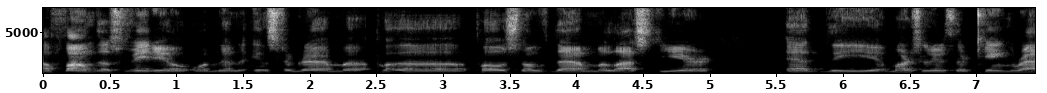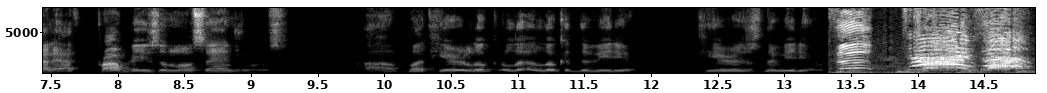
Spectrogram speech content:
I found this video on an Instagram uh, uh, post of them last year at the Martin Luther King rally. Probably is in Los Angeles, uh, but here, look, look at the video. Here's the video. What's up? Time's up!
